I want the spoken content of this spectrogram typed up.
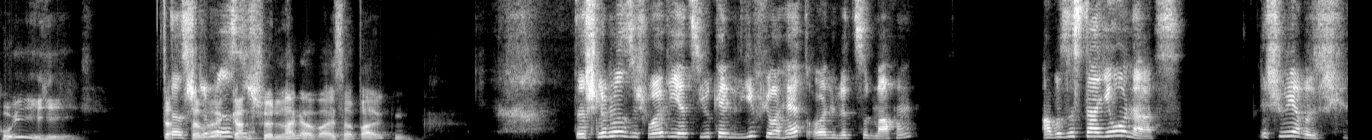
Hui. Das, Das ist aber Schlimme ein ist, ganz schön langer weißer Balken. Das Schlimme ist, ich wollte jetzt You Can Leave Your Head on Witze machen. Aber es ist der Jonas. Ist schwierig.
